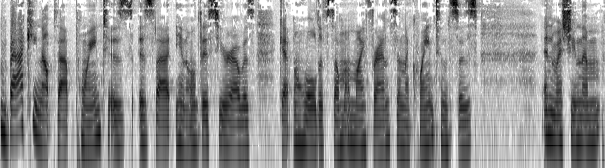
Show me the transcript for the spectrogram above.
backing up that point is is that you know this year I was getting a hold of some of my friends and acquaintances and wishing them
